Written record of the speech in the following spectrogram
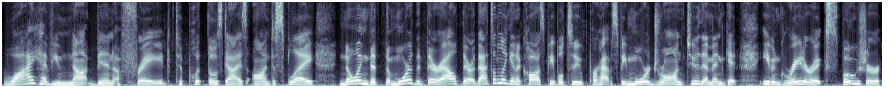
Why have you not been afraid to put those guys on display, knowing that the more that they're out there, that's only going to cause people to perhaps be more drawn to them and get even greater exposure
